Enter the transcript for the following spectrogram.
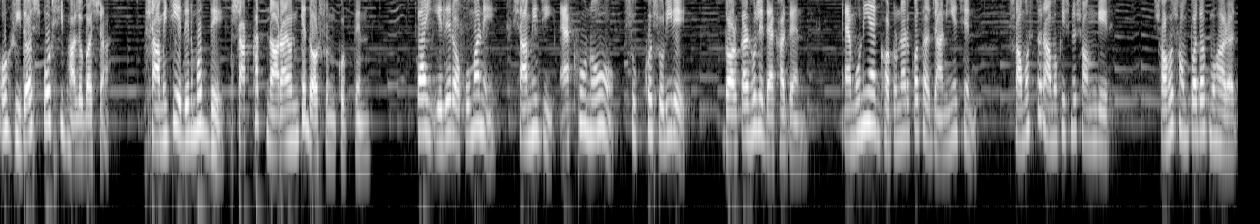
ও হৃদয়স্পর্শী ভালোবাসা। স্বামীজি এদের মধ্যে সাক্ষাৎ নারায়ণকে দর্শন করতেন। তাই এদের অপমানে স্বামীজি এখনও সূক্ষ্ম শরীরে দরকার হলে দেখা দেন। এমনই এক ঘটনার কথা জানিয়েছেন সমস্ত রামকৃষ্ণ সংঘের সহ সম্পাদক মহারাজ,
